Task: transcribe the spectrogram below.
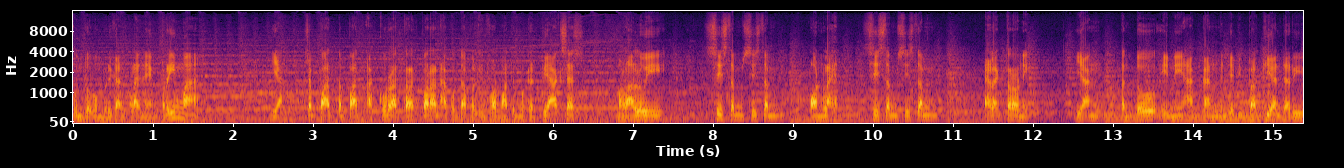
untuk memberikan pelayanan yang prima, yang cepat, tepat, akurat, transparan, akuntabel, informatif, mudah diakses melalui sistem-sistem online, sistem-sistem elektronik yang tentu ini akan menjadi bagian dari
